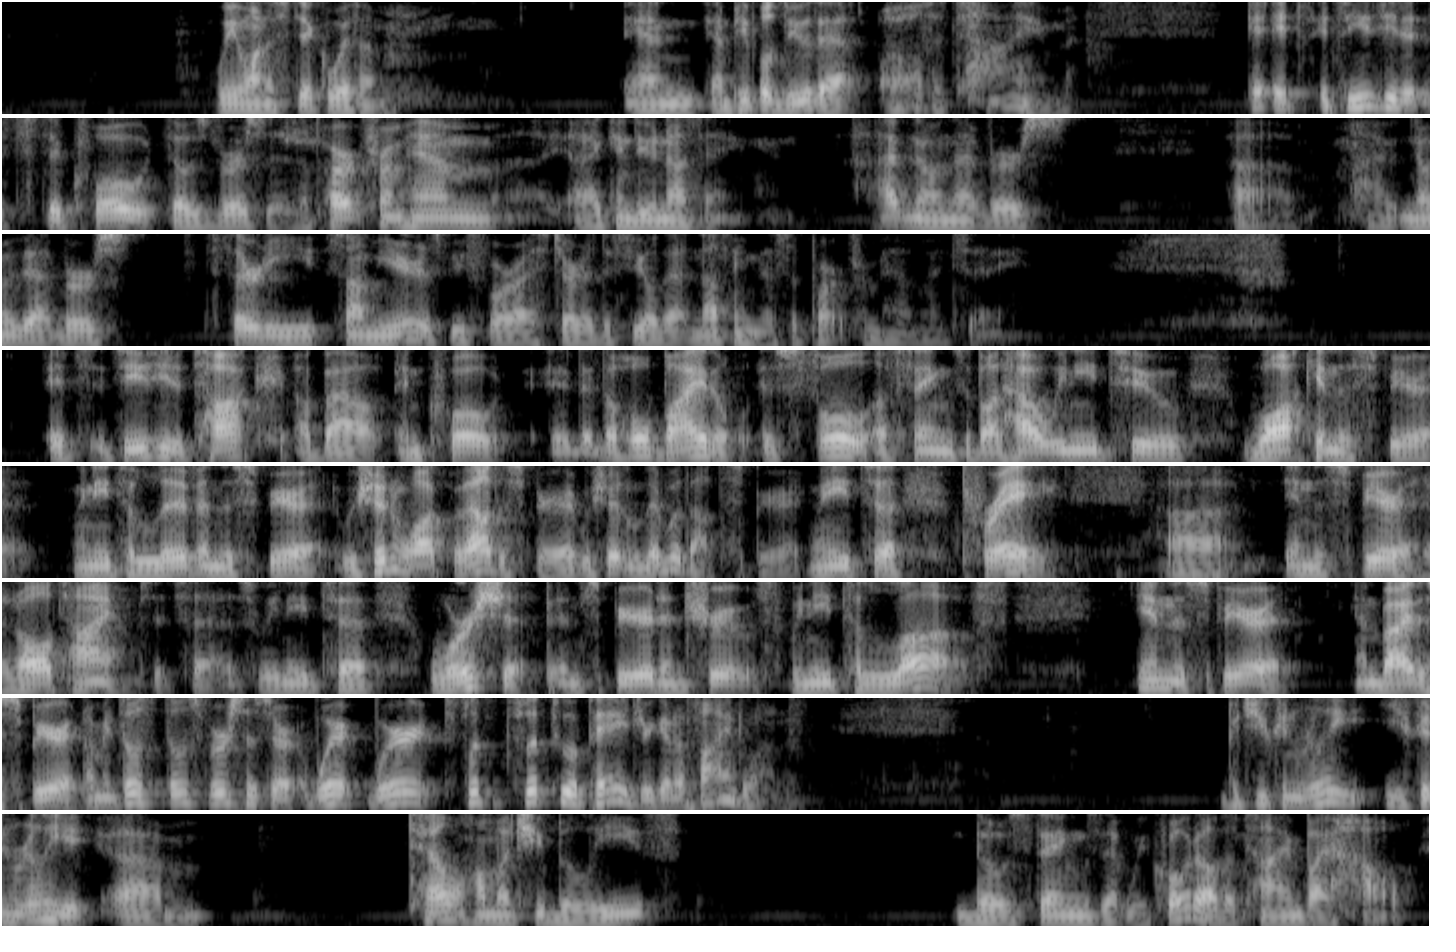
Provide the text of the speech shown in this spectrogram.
we want to stick with him, and and people do that all the time it's it's easy to, to quote those verses. Apart from him, I can do nothing. I've known that verse. Uh, I know that verse thirty some years before I started to feel that nothingness apart from him. I'd say it's it's easy to talk about and quote. The whole Bible is full of things about how we need to walk in the Spirit. We need to live in the Spirit. We shouldn't walk without the Spirit. We shouldn't live without the Spirit. We need to pray. Uh, in the spirit at all times, it says. We need to worship in spirit and truth. We need to love in the spirit and by the spirit. I mean, those, those verses are where, where flip, flip to a page, you're going to find one. But you can really, you can really, um, tell how much you believe those things that we quote all the time by how,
